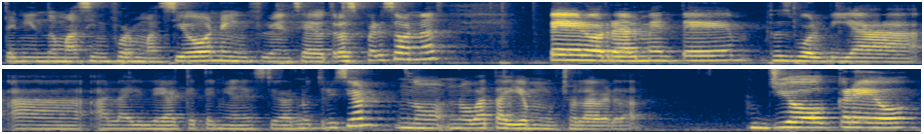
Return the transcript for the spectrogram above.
teniendo más información e influencia de otras personas, pero realmente pues volví a, la idea que tenía de estudiar nutrición, no, no batallé mucho la verdad. Yo creo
